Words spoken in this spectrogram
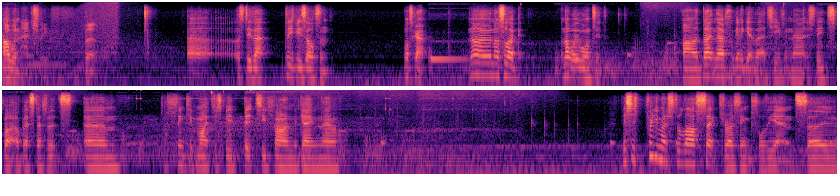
I wouldn't actually, but uh, let's do that. Please be exultant. More scrap. No, no slug. Not what we wanted. I don't know if we're going to get that achievement now actually, despite our best efforts. Um, I think it might just be a bit too far in the game now. This is pretty much the last sector, I think, before the end, so...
